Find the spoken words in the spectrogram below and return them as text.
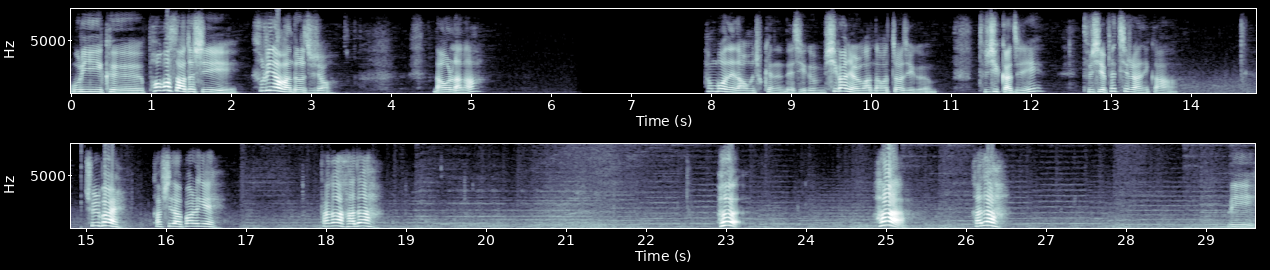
우리 그 퍼거스 아저씨 술이나 만들어주죠. 나올라나? 한 번에 나오면 좋겠는데 지금 시간이 얼마 안 남았죠 지금 2시까지 2시에 패치를 하니까 출발 갑시다 빠르게 다가 가자 흐! 하! 가자! 우리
